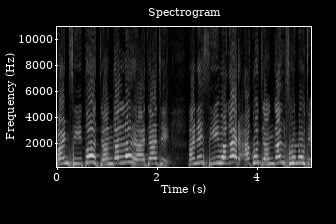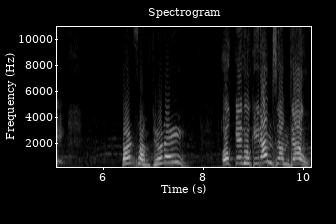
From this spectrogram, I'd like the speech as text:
પણ સિંહ તો જંગલનો રાજા છે અને સિંહ વગર આખું જંગલ સૂનું છે. પણ સમજ્યો નહીં? ઓકે દુખીરામ સમજાવું.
